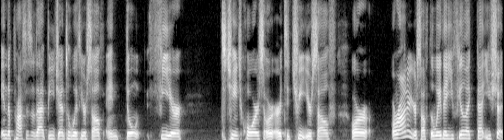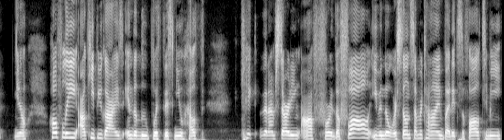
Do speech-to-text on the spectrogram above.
in the process of that, be gentle with yourself and don't fear to change course or, or to treat yourself or or honor yourself the way that you feel like that you should, you know. Hopefully, I'll keep you guys in the loop with this new health kick that I'm starting off for the fall, even though we're still in summertime, but it's the fall to me.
